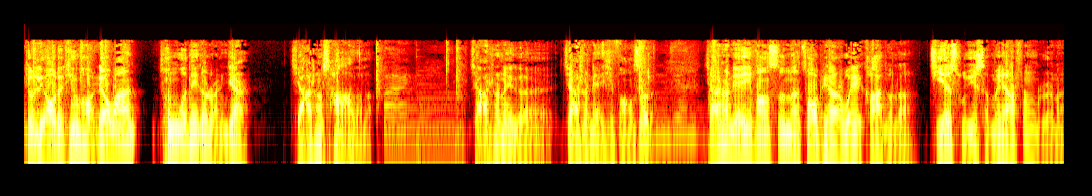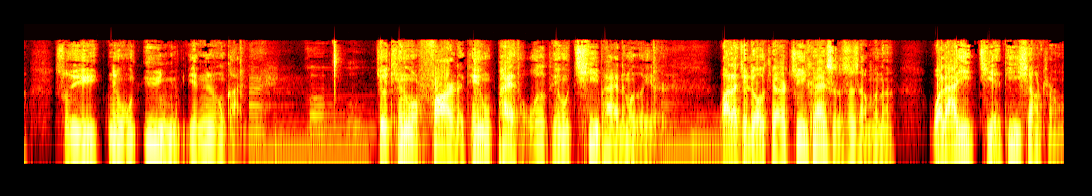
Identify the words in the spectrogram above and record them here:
就聊的挺好。聊完通过那个软件加上叉子了，加上那个加上联系方式了，加上联系方式呢，照片我也看到了。姐属于什么样风格呢？属于那种玉女的那种感觉，就挺有范儿的，挺有派头的，挺有气派那么个人。完了就聊天，最开始是什么呢？我俩以姐弟相称，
